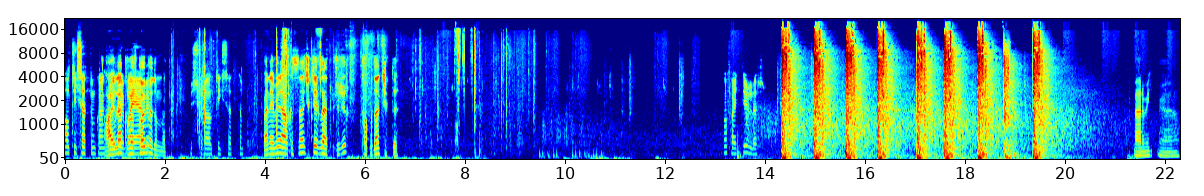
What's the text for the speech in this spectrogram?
6x attım kanka Hayır lan buraya cross bayağı bir- koymuyordum ben. Bir sürü 6x attım. Ben evin arkasına çıkacak zannettim çocuk. Kapıdan çıktı. Kanka fight. Mermi gitmiyor ya.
